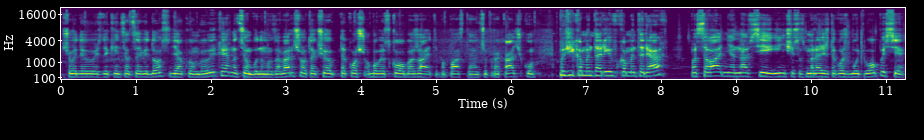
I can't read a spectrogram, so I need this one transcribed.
що ви дивились до кінця цей відос. Дякую вам велике. На цьому будемо завершувати. Якщо також обов'язково бажаєте попасти на цю прокачку, пишіть коментарі в коментарях. Посилання на всі інші соцмережі також будуть в описі.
